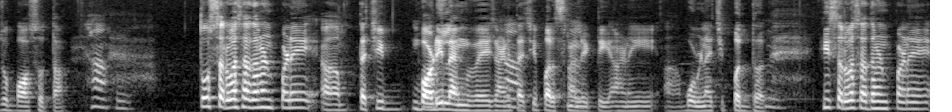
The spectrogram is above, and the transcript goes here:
जो बॉस होता हा तो सर्वसाधारणपणे त्याची बॉडी लँग्वेज आणि त्याची पर्सनॅलिटी आणि बोलण्याची पद्धत ही सर्वसाधारणपणे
